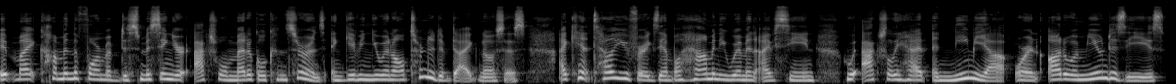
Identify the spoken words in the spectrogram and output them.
It might come in the form of dismissing your actual medical concerns and giving you an alternative diagnosis. I can't tell you, for example, how many women I've seen who actually had anemia or an autoimmune disease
